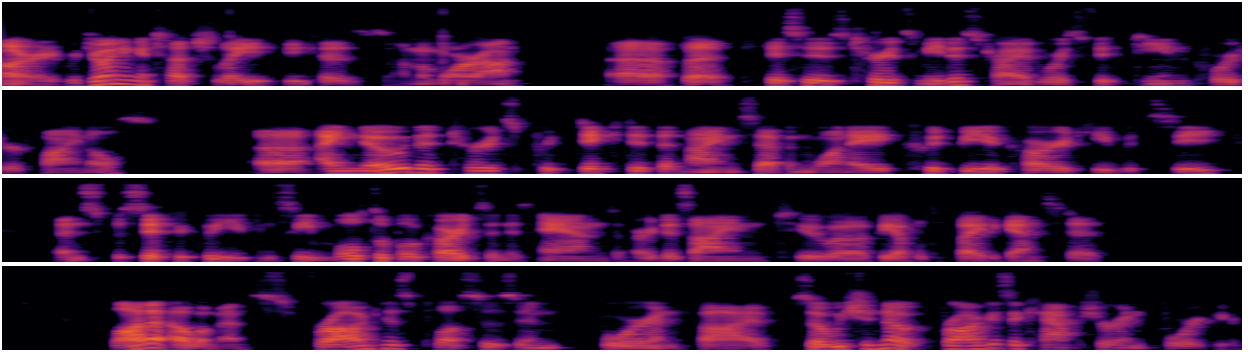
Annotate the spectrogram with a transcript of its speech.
Alright, we're joining a touch late because I'm a moron, uh, but this is Turdz Midas Triad Wars 15 quarterfinals. Uh, I know that Turdz predicted that 971A could be a card he would see, and specifically you can see multiple cards in his hand are designed to uh, be able to fight against it. A lot of elements. Frog has pluses in 4 and 5, so we should note Frog is a capture in 4 here.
